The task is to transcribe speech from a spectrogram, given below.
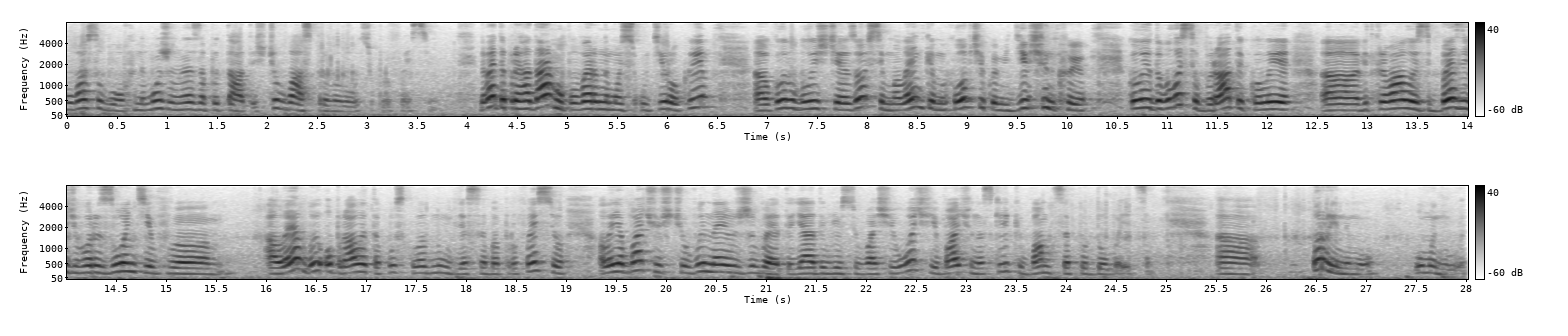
у вас обох не можу не запитати, що вас привело у цю професію. Давайте пригадаємо, повернемось у ті роки, е, коли ви були ще зовсім маленькими хлопчиком і дівчинкою, коли довелося обирати, коли е, відкривалось безліч горизонтів. е, Але ви обрали таку складну для себе професію. Але я бачу, що ви нею живете. Я дивлюсь у ваші очі і бачу, наскільки вам це подобається. Поринемо у минуле.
